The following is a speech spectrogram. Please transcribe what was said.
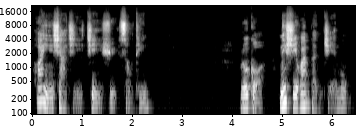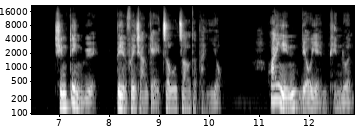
欢迎下集继续收听。如果你喜欢本节目，请订阅并分享给周遭的朋友。欢迎留言评论，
